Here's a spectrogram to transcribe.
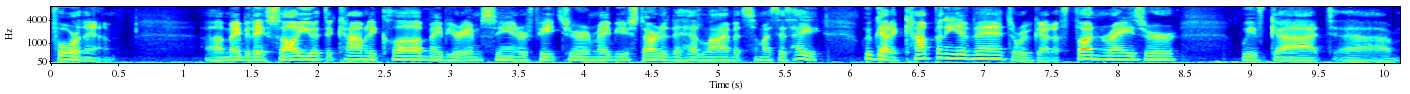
for them. Uh, maybe they saw you at the comedy club, maybe you're emceeing or featuring, maybe you started a headline, but somebody says, hey, we've got a company event or we've got a fundraiser, we've got, um,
